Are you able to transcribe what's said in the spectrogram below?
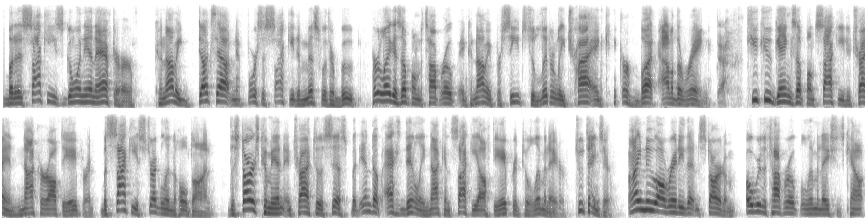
but as Saki's going in after her, Konami ducks out and forces Saki to miss with her boot. Her leg is up on the top rope, and Konami proceeds to literally try and kick her butt out of the ring. Yeah. QQ gangs up on Saki to try and knock her off the apron, but Saki is struggling to hold on. The stars come in and try to assist, but end up accidentally knocking Saki off the apron to eliminate her. Two things here. I knew already that in Stardom, over the top rope eliminations count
